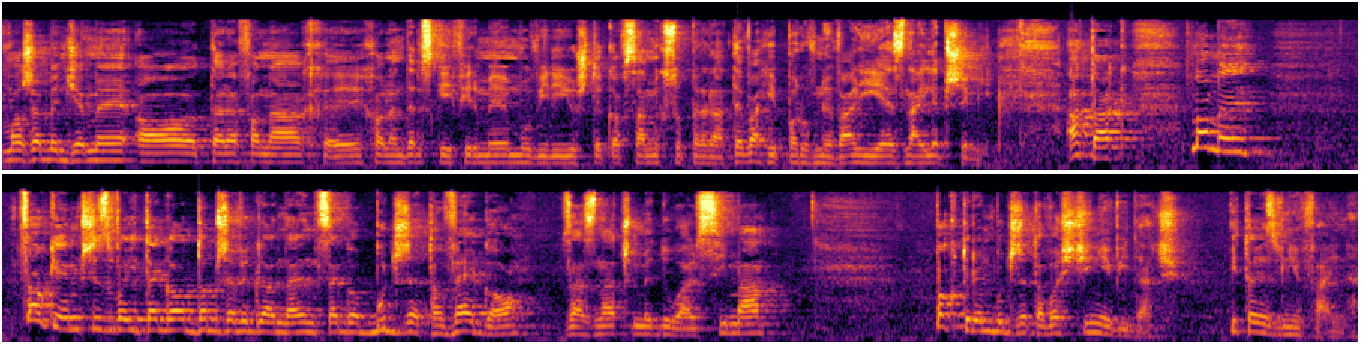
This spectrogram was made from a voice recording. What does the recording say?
może będziemy o telefonach y, holenderskiej firmy mówili już tylko w samych superlatywach i porównywali je z najlepszymi. A tak, mamy całkiem przyzwoitego, dobrze wyglądającego, budżetowego, zaznaczmy Dual SIMa, po którym budżetowości nie widać. I to jest w nim fajne.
